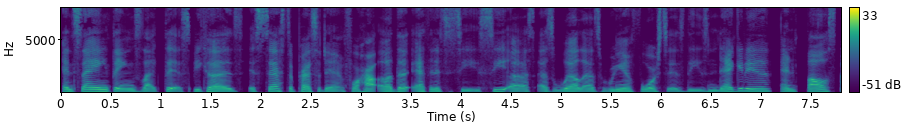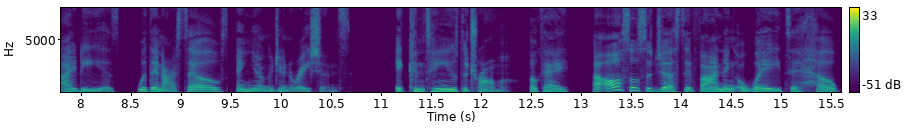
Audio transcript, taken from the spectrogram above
and saying things like this because it sets the precedent for how other ethnicities see us as well as reinforces these negative and false ideas within ourselves and younger generations. It continues the trauma, okay? I also suggested finding a way to help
